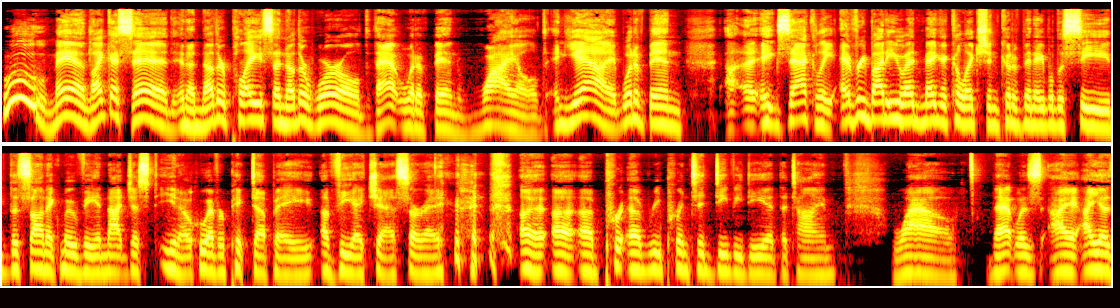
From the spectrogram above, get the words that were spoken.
Woo, man, like I said, in another place, another world, that would have been wild. And yeah, it would have been uh, exactly everybody who had Mega Collection could have been able to see the Sonic movie and not just, you know, whoever picked up a, a VHS or a, a, a, a, pr- a reprinted DVD at the time. Wow. That was, I, I uh,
